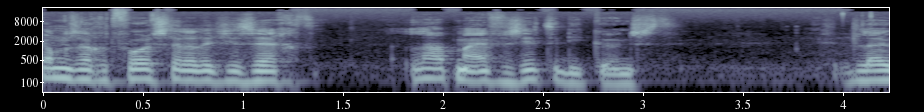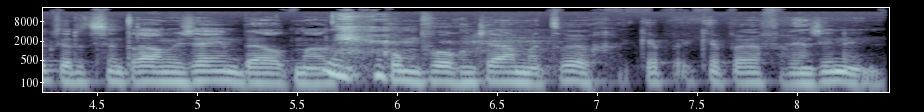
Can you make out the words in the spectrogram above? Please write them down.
kan me zo goed voorstellen dat je zegt, laat maar even zitten die kunst. Leuk dat het Centraal Museum belt, maar kom volgend jaar maar terug. Ik heb, ik heb er even geen zin in.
